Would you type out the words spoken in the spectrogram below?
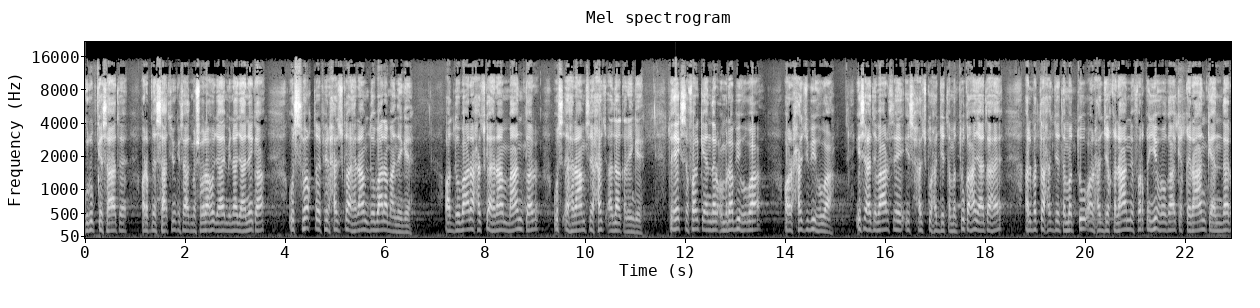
گروپ کے ساتھ اور اپنے ساتھیوں کے ساتھ مشورہ ہو جائے مینا جانے کا، اس وقت پھر حج کا احرام دوبارہ باندھیں گے اور دوبارہ حج کا احرام باندھ کر اس احرام سے حج ادا کریں گے۔ تو ایک سفر کے اندر عمرہ بھی ہوا اور حج بھی ہوا۔ اس اعتبار سے اس حج کو حج تمتو کہا جاتا ہے۔ البتہ حج تمتو اور حج قرآن میں فرق یہ ہوگا کہ قرآن کے اندر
